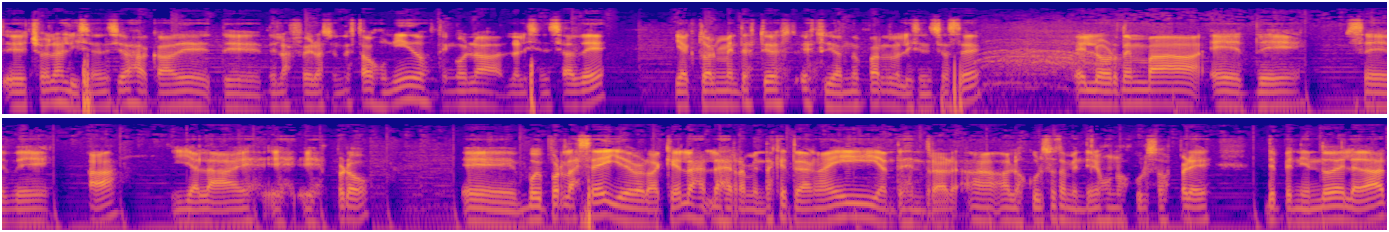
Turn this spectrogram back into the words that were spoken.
hecho las licencias acá de, de, la Federación de Estados Unidos, tengo la, la, licencia D y actualmente estoy estudiando para la licencia C. El orden va eh, de CBA y ya la A es, Pro. Eh, voy por la C y de verdad que las, herramientas que te dan ahí antes de entrar a, los cursos también tienes unos cursos pre, dependiendo de la edad,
